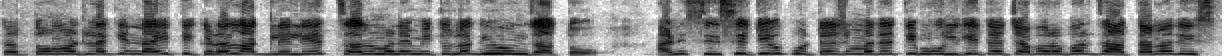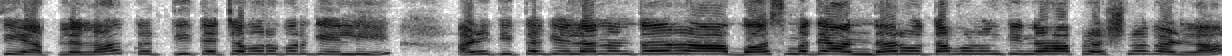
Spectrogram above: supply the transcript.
तर तो म्हटला की नाही तिकडे लागलेली आहे चल म्हणे मी तुला घेऊन जातो. आणि सीसीटीव्ही फुटेजमध्ये ती मुलगी त्याच्याबरोबर जाताना दिसते आपल्याला. तर ती त्याच्याबरोबर गेली आणि तिथं गेल्यानंतर बसमध्ये अंधार होता म्हणून तिनं हा प्रश्न काढला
